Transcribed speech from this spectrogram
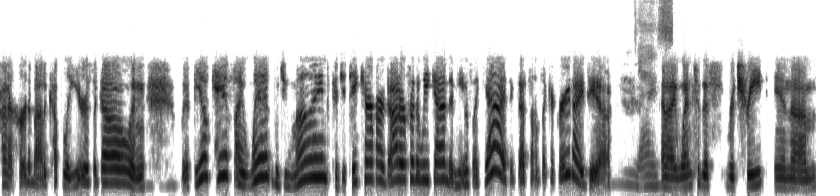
kind of heard about a couple of years ago. And would it be okay if I went? Would you mind? Could you take care of our daughter for the weekend? And he was like, yeah, I think that sounds like a great idea. Nice. And I went to this retreat in um,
